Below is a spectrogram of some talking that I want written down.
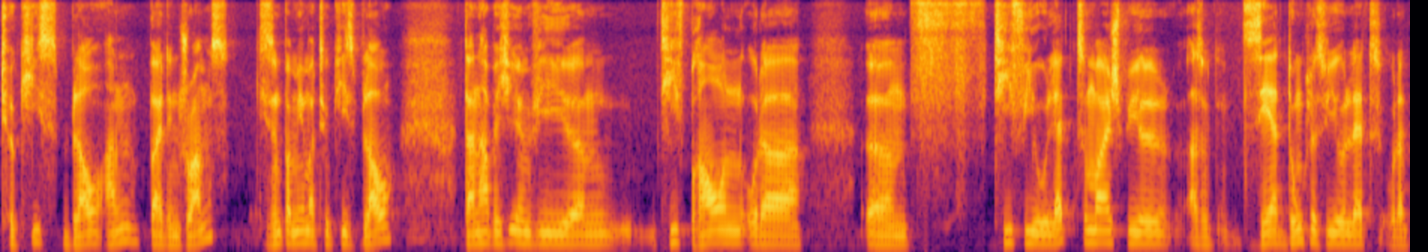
Türkisblau an bei den Drums. Die sind bei mir immer türkisblau. Dann habe ich irgendwie ähm, tiefbraun oder ähm, tiefviolett zum Beispiel, also sehr dunkles Violett oder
